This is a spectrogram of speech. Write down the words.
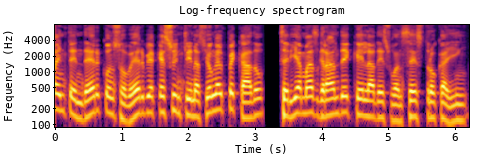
a entender con soberbia que su inclinación al pecado sería más grande que la de su ancestro Caín.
